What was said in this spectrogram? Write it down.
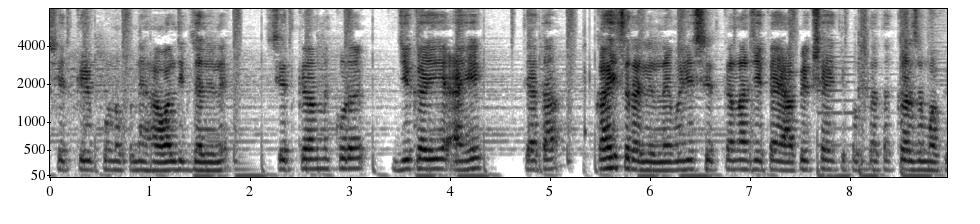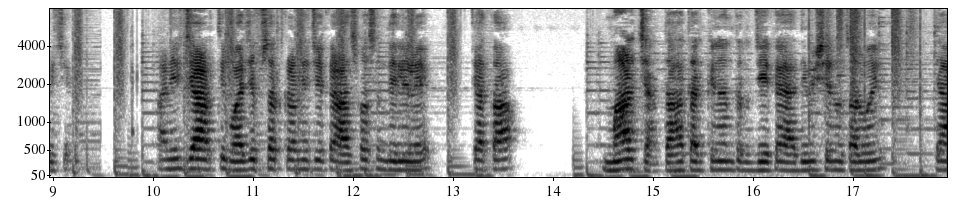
शेतकरी पूर्णपणे हवालदिक झालेले आहे. शेतकऱ्यांकडे जे काही आहे ते आता काहीच राहिलेलं नाही. म्हणजे शेतकऱ्यांना जे काही अपेक्षा आहे ती फक्त आता कर्जमाफीची आहे आणि ज्या अर्थी भाजप सरकारने जे काही आश्वासन दिलेले आहे ते आता मार्चच्या दहा तारखेनंतर जे काही अधिवेशन चालू होईल त्या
